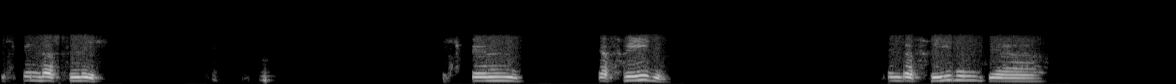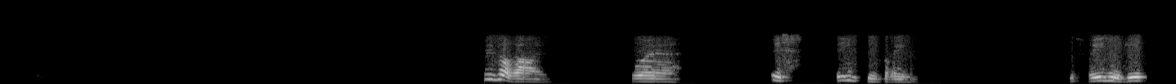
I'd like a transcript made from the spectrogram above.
ich bin das Licht. Ich bin der Frieden. Ich bin der Frieden, der überall, wo er ist, Frieden bringt. Die Frieden gibt.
